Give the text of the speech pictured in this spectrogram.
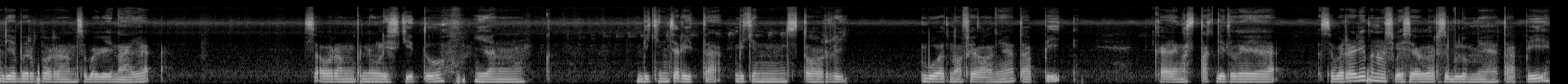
Dia berperan sebagai Naya seorang penulis gitu yang bikin cerita bikin story buat novelnya tapi kayak ngestak gitu kayak sebenarnya dia penulis bestseller sebelumnya tapi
